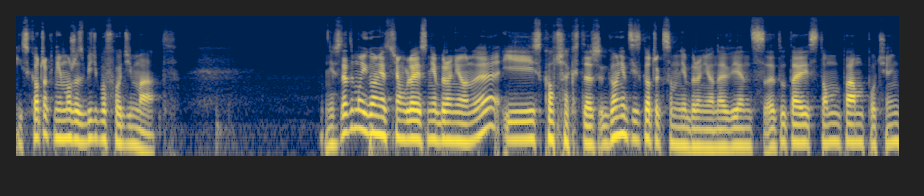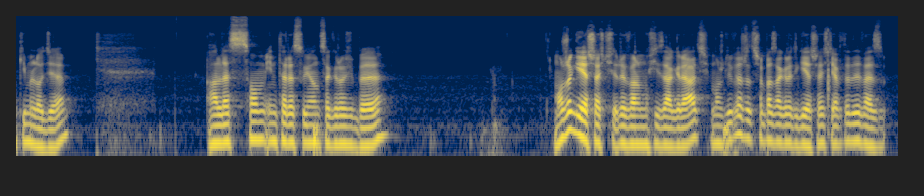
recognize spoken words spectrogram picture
I skoczek nie może zbić, bo wchodzi mat. Niestety mój goniec ciągle jest niebroniony i skoczek też. Goniec i skoczek są niebronione, więc tutaj stąpam po cienkim lodzie. Ale są interesujące groźby. Może G6 rywal musi zagrać. Możliwe, że trzeba zagrać G6. Ja wtedy wezmę.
